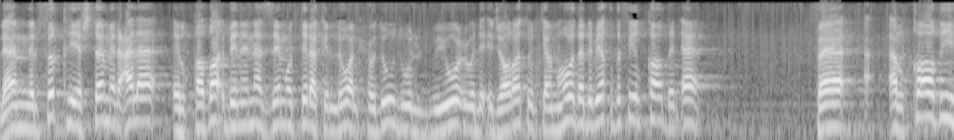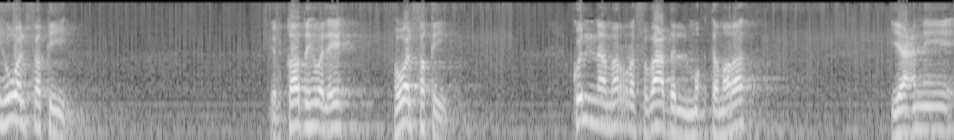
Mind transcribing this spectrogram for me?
لأن الفقه يشتمل على القضاء بين الناس زي ما قلت لك اللي هو الحدود والبيوع والإيجارات والكلام. هو ده اللي بيقضي فيه القاضي الآن. فالقاضي هو الفقيه. القاضي هو الإيه؟ هو الفقيه. كنا مرة في بعض المؤتمرات يعني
